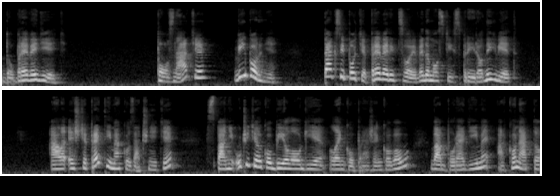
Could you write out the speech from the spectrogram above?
Dobre vedieť. Poznáte? Výborne! Tak si poďte preveriť svoje vedomosti z prírodných vied. Ale ešte predtým, ako začnete, s pani učiteľkou biológie Lenkou Praženkovou vám poradíme, ako na to.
